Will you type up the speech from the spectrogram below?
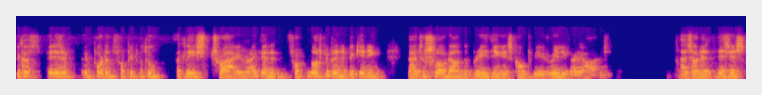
Because it is important for people to at least try, right? And for most people in the beginning, uh, to slow down the breathing is going to be really very hard. And so that this is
